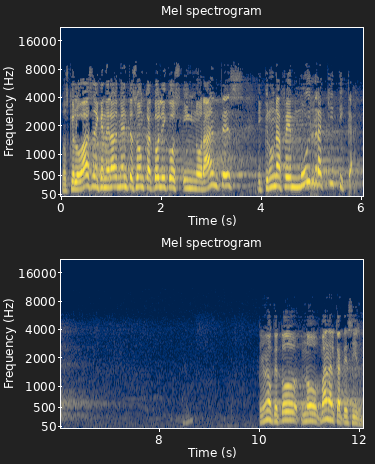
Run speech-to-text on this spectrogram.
Los que lo hacen generalmente son católicos ignorantes y con una fe muy raquítica. Primero que todo, no van al catecismo.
